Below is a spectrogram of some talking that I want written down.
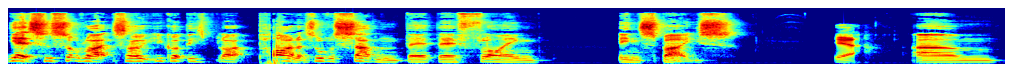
yeah, so sort of like so you got these like pilots. All of a sudden, they're they're flying in space. Yeah. Um,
